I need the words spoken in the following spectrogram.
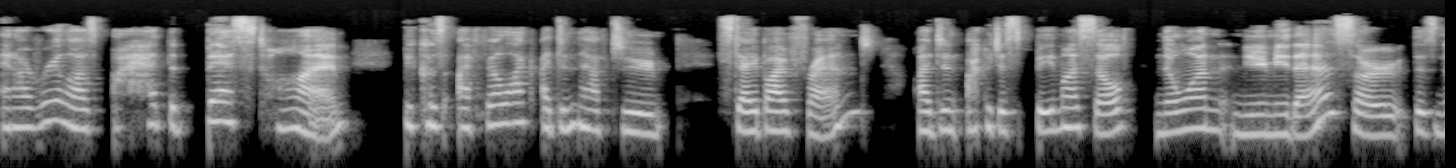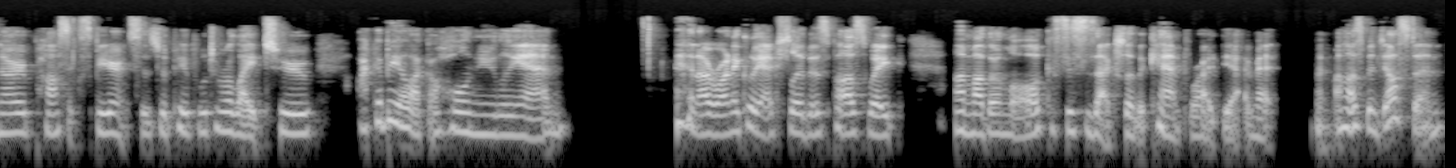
and I realized I had the best time because I felt like I didn't have to stay by a friend. I didn't, I could just be myself. No one knew me there. So there's no past experiences for people to relate to. I could be like a whole new Leanne. And ironically, actually, this past week, my mother-in-law, because this is actually the camp I, yeah, I met, met my husband Justin,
